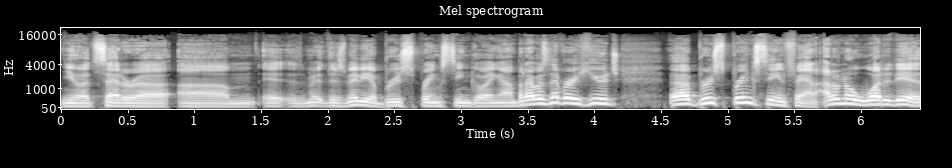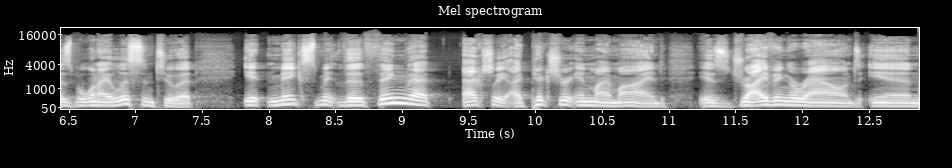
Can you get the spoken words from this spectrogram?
you know, etc. Um, there's maybe a Bruce Springsteen going on, but I was never a huge uh, Bruce Springsteen fan. I don't know what it is, but when I listen to it, it makes me the thing that actually I picture in my mind is driving around in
